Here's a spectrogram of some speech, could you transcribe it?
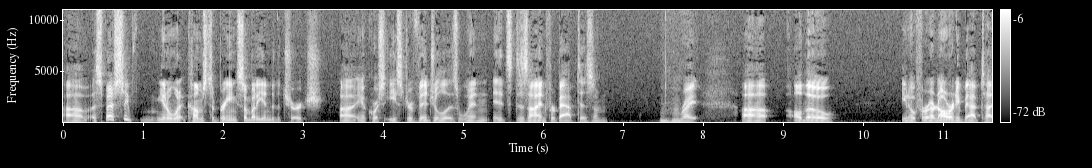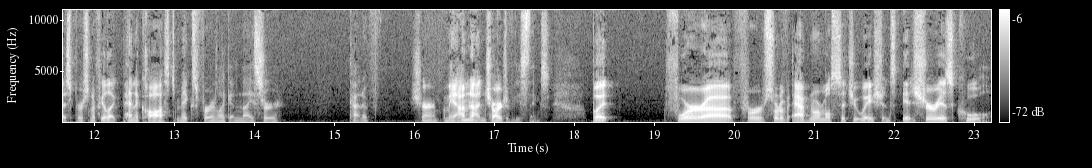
uh, especially you know when it comes to bringing somebody into the church. Uh, of course, Easter Vigil is when it's designed for baptism, Mm-hmm. right? Uh, although, you know, for an already baptized person, I feel like Pentecost makes for like a nicer kind of Sure. I mean, I'm not in charge of these things, but for uh, for sort of abnormal situations, it sure is cool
